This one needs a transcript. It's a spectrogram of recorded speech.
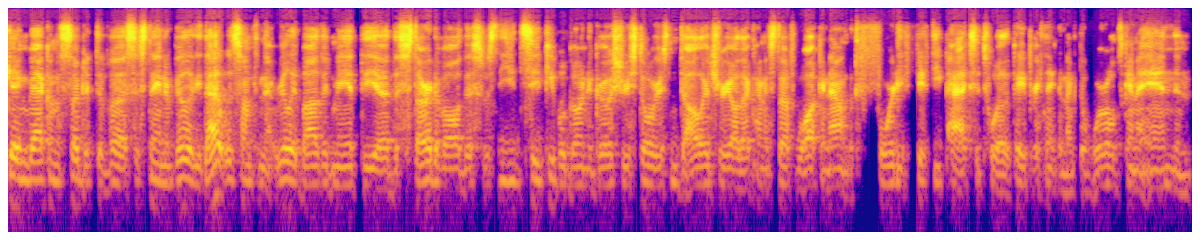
getting back on the subject of uh, sustainability, that was something that really bothered me at the uh, the start of all this. Was you'd see people going to grocery stores and Dollar Tree, all that kind of stuff, walking out with 40, 50 packs of toilet paper, thinking like the world's gonna end, and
